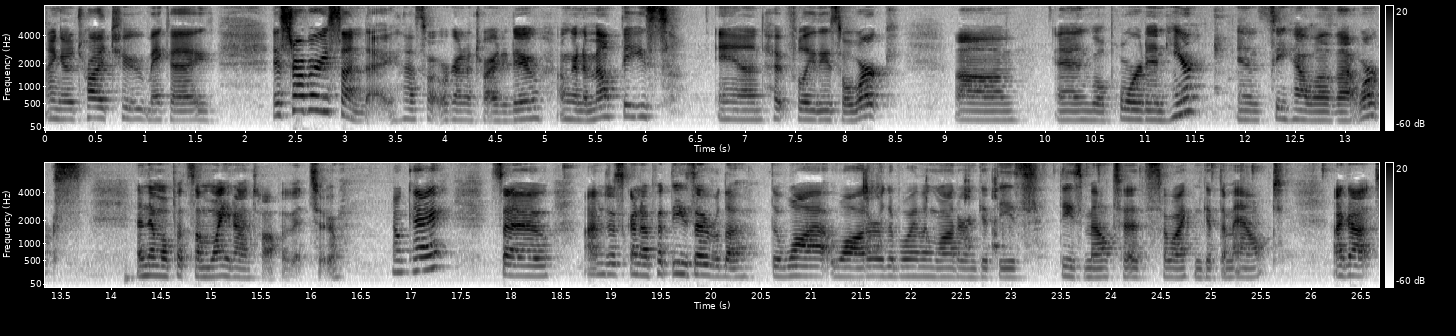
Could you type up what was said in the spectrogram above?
I'm gonna try to make a, a strawberry sundae. That's what we're gonna try to do. I'm gonna melt these and hopefully these will work. Um, and we'll pour it in here and see how well that works. And then we'll put some white on top of it too. Okay, so I'm just gonna put these over the, the water, the boiling water and get these, these melted so I can get them out. I got,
